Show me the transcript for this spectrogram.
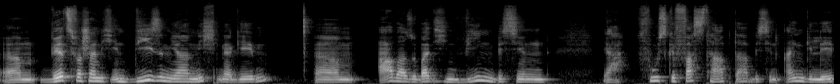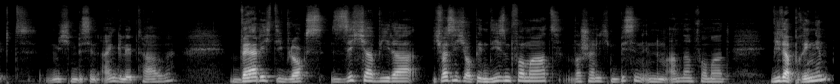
Ähm, Wird es wahrscheinlich in diesem Jahr nicht mehr geben. Ähm, aber sobald ich in Wien ein bisschen ja, Fuß gefasst habe, da ein bisschen eingelebt, mich ein bisschen eingelebt habe, werde ich die Vlogs sicher wieder, ich weiß nicht, ob in diesem Format, wahrscheinlich ein bisschen in einem anderen Format, wieder bringen.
